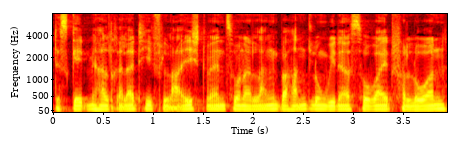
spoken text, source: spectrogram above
das geht mir halt relativ leicht während so einer langen Behandlung wieder so weit verloren,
